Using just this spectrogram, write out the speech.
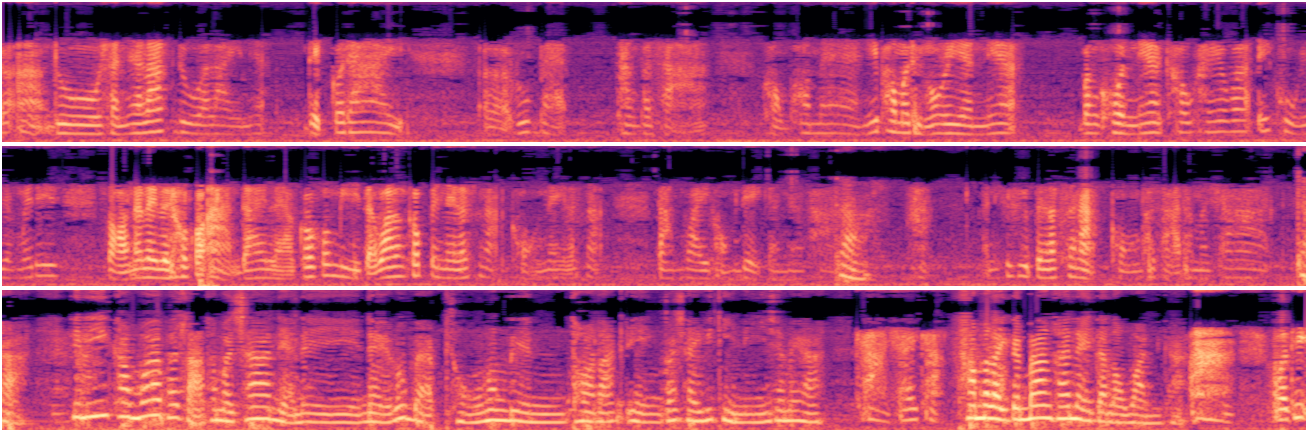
ก็อ่านดูสัญลักษณ์ดูอะไรเนี่ย เด็กก็ได้เอ่อรูปแบบทางภาษาของพ่อแม่ นี่พอมาถึงโรงเรียนเนี่ย บางคนเนี่ยเขาแค่ว่าเอ้ครูยังไม่ได้สอนอะไรเลยเขาก็อ่านได้แล้ว ก็ก็มีแต่ว่าก็เป็นในลักษณะของในลักษณะตามวัยของเด็กอะนะคะค่ะค่ะอั นนี้ก็คือเป็นลักษณะของภาษาธรรมชาติค่ะนะคะทีนี้คำว่าภาษาธรรมชาติเนี่ยในในรูปแบบของโรงเรียนทอรักเองก็ใช้วิธีนี้ใช่ไหมคะค่ะใช่ค่ะทำอะไรกันบ้างคะในแต่ละวันค่ะอ่าเพราะที่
